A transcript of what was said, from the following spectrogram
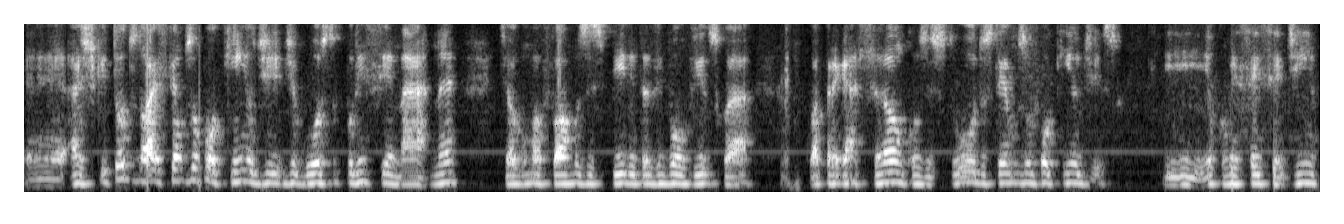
É, acho que todos nós temos um pouquinho de, de gosto por ensinar, né? De alguma forma, os espíritas envolvidos com a, com a pregação, com os estudos, temos um pouquinho disso. E eu comecei cedinho,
